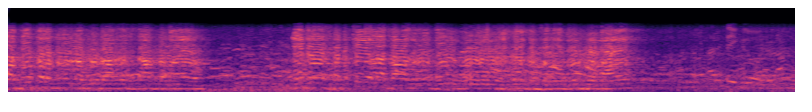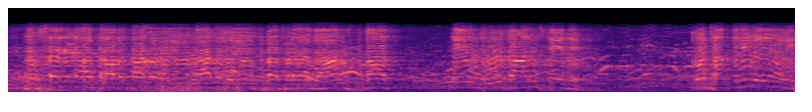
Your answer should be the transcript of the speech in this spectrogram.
का बेहतर अपने मज़बूत आज़म साहब बनाए इधर सदके अल्लाह साहब में दूर पूरी मुश्किल से चलिए दूर बनाए नुस्खा जरा तलावत का वजूद ना तो वजूद उसके बाद थोड़ा बयान उसके बाद तीन दूर का स्टेज है तो थक नहीं गए अभी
